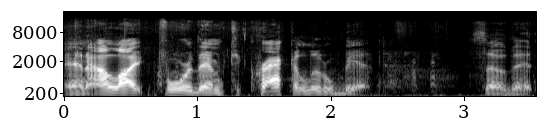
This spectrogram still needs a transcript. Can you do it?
And I like for them to crack a little bit so that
